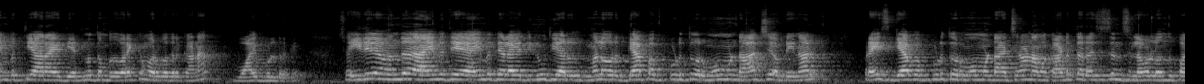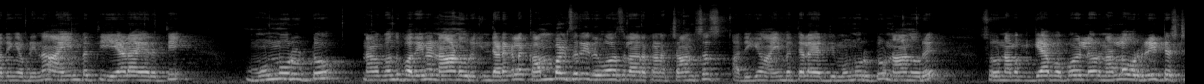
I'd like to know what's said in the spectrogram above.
ஐம்பத்தி ஆறாயிரத்தி எட்நூற்றம்பது வரைக்கும் வருவதற்கான வாய்ப்புகள் இருக்குது ஸோ இதுவே வந்து ஐம்பத்தி ஐம்பத்தி ஏழாயிரத்தி நூற்றி அறுபதுக்கு மேலே ஒரு கேப் அப் கொடுத்து ஒரு மூமெண்ட் ஆச்சு அப்படின்னா ப்ரைஸ் கேப் அப் கொடுத்து ஒரு மூமெண்ட் ஆச்சுன்னா நமக்கு அடுத்த ரெசிஸ்டன்ஸ் லெவல் வந்து பார்த்திங்க அப்படின்னா ஐம்பத்தி ஏழாயிரத்தி முந்நூறு டு நமக்கு வந்து பார்த்திங்கன்னா நானூறு. இந்த இடங்களில் கம்பல்சரி ரிவர்சல் ஆகிறதுக்கான சான்சஸ் அதிகம். ஐம்பத்தேழாயிரத்தி முந்நூறு டு நானூறு. ஸோ நமக்கு கேப் அப்போ இல்லை ஒரு நல்ல ஒரு ரீடெஸ்ட்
